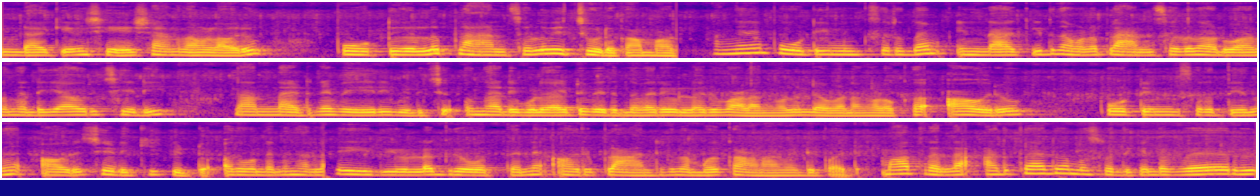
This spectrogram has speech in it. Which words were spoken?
ഉണ്ടാക്കിയതിന് ശേഷമാണ് നമ്മൾ ആ ഒരു പോട്ടുകളിൽ പ്ലാന്റ്സുകൾ വെച്ച് കൊടുക്കാൻ പാടും. അങ്ങനെ പോട്ടി മിക്സൃതം ഉണ്ടാക്കിയിട്ട് നമ്മൾ പ്ലാന്റ്സുകൾ നടുവാണെന്നുണ്ടെങ്കിൽ ആ ഒരു ചെടി നന്നായിട്ട് തന്നെ വേരി പിടിച്ച് ഒന്ന് അടിപൊളിയായിട്ട് വരുന്നവരെയുള്ള ഒരു വളങ്ങളും ലവണങ്ങളൊക്കെ ആ ഒരു പോട്ടി മിശ്രത്തിൽ നിന്ന് ആ ഒരു ചെടിക്ക് കിട്ടും. അതുകൊണ്ട് തന്നെ നല്ല രീതിയിലുള്ള ഗ്രോത്ത് തന്നെ ആ ഒരു പ്ലാന്റിന് നമുക്ക് കാണാൻ വേണ്ടി പറ്റും. മാത്രമല്ല അടുത്തായിട്ട് നമ്മൾ ശ്രദ്ധിക്കേണ്ട വേറൊരു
